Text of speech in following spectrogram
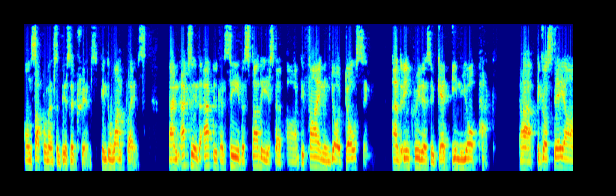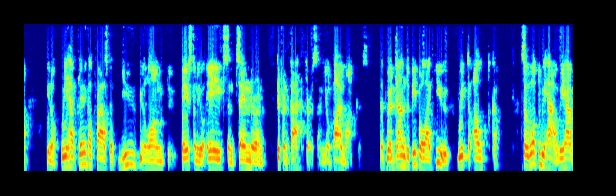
on supplements and these nutrients into one place. And actually in the app, you can see the studies that are defining your dosing and the ingredients you get in your pack uh, because they are you know we have clinical trials that you belong to based on your age and gender and different factors and your biomarkers that were done to people like you with the outcome so what do we have we have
